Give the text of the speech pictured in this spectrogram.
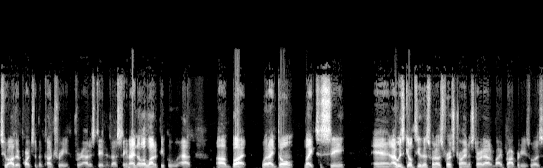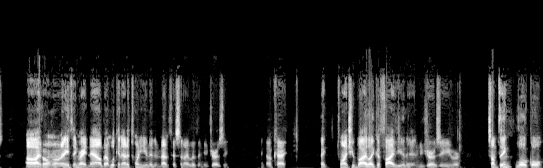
to other parts of the country for out-of-state investing, and I know a lot of people who have. Uh, but what I don't like to see, and I was guilty of this when I was first trying to start out and buy properties, was oh, I don't own anything right now, but I'm looking at a 20 unit in Memphis and I live in New Jersey. Like, okay. Like, why don't you buy like a five unit in New Jersey or something local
